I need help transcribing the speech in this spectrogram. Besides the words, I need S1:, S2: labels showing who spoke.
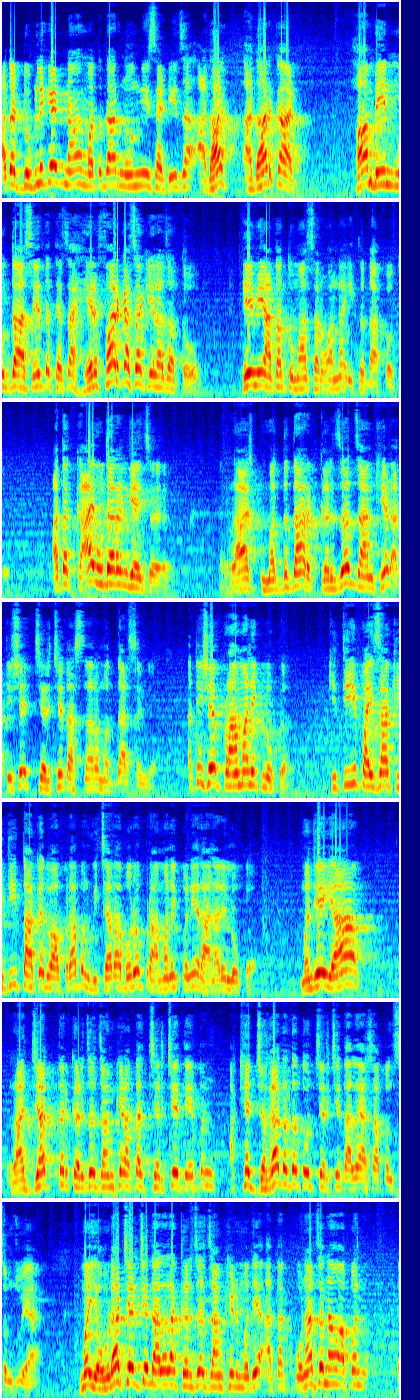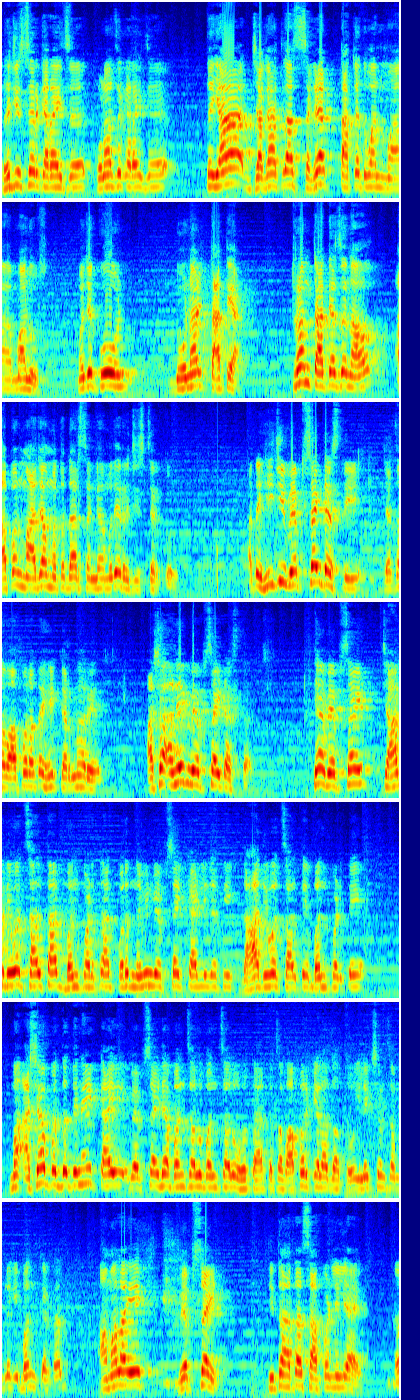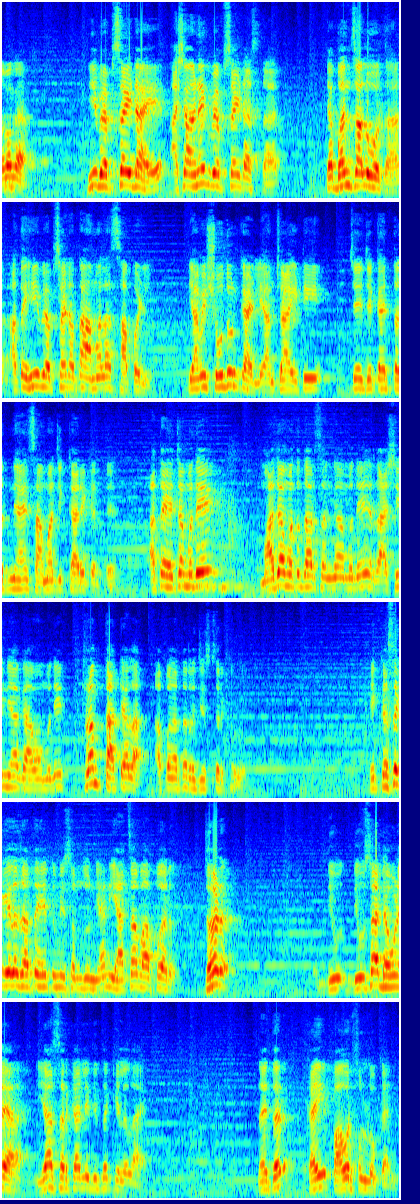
S1: आता डुप्लिकेट नाव मतदार नोंदणीसाठी जर आधार आधार कार्ड हा मेन मुद्दा असेल तर त्याचा हेरफार कसा केला जातो हे मी आता तुम्हा सर्वांना इथं दाखवतो. आता काय उदाहरण घ्यायचं? राष्ट्र मतदार कर्जत जामखेड अतिशय चर्चेत असणारा मतदारसंघ. अतिशय प्रामाणिक लोक. कितीही पैसा किती ताकद वापरा पण विचाराबरोबर प्रामाणिकपणे राहणारे लोक. म्हणजे या राज्यात तर कर्जत जामखेड आता चर्चेत आहे पण अख्ख्या जगात आता तो चर्चेत आलाय असं आपण समजूया. मग एवढा चर्चेत आलेला कर्जत जामखेडमध्ये आता कोणाचं नाव आपण रजिस्टर करायचं कोणाचं करायचं? तर या जगातला सगळ्यात ताकदवान मा माणूस म्हणजे कोण? डोनाल्ड तात्या. ट्रम्प तात्याचं नाव आपण माझ्या मतदारसंघामध्ये रजिस्टर करू. आता ही जी वेबसाईट असते ज्याचा वापर आता हे करणार आहे अशा अनेक वेबसाईट असतात. त्या वेबसाईट चार दिवस चालतात बंद पडतात. परत नवीन वेबसाईट काढली जाते. दहा दिवस चालते बंद पडते. मग अशा पद्धतीने काही वेबसाईट ह्या बंद चालू बंद चालू होतात. त्याचा वापर केला जातो. इलेक्शन संपलं की बंद करतात. आम्हाला एक वेबसाईट तिथं आता सापडलेली आहे. बघा ही वेबसाईट आहे. अशा अनेक वेबसाईट असतात. त्या बंद चालू होतात. आता ही वेबसाईट आता आम्हाला सापडली. ती आम्ही शोधून काढली. आमच्या आय टीचे जे काही तज्ज्ञ आहेत सामाजिक कार्यकर्ते. आता ह्याच्यामध्ये माझ्या मतदारसंघामध्ये राशीन या गावामध्ये ट्रम्प तात्याला आपण आता रजिस्टर करूया. हे कसं केलं जातं हे तुम्ही समजून घ्या आणि याचा वापर धड दिव दिवसा ढवळ्या या सरकारने तिथं केलेला आहे. नाहीतर काही पॉवरफुल लोकांनी.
